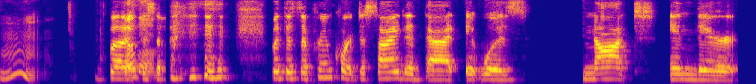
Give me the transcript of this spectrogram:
Mm. But the, but the Supreme Court decided that it was not in their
